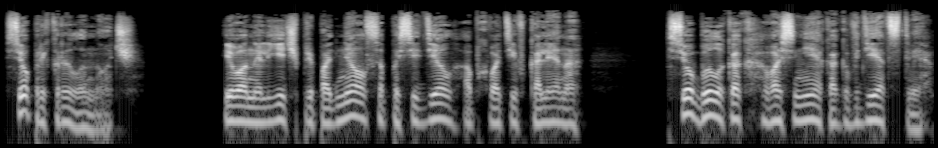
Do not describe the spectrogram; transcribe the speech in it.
Все прикрыло ночь. Иван Ильич приподнялся, посидел, обхватив колено. Все было как во сне, как в детстве.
